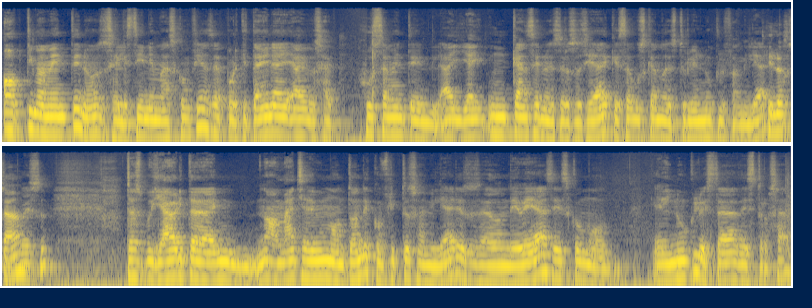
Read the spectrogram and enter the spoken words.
óptimamente, ¿no? Se les tiene más confianza, porque también hay, o sea, justamente hay, hay, un cáncer en nuestra sociedad que está buscando destruir el núcleo familiar. ¿Y lo está? Entonces, pues ya ahorita hay, no manches, hay un montón de conflictos familiares, o sea, donde veas es como el núcleo está destrozado.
